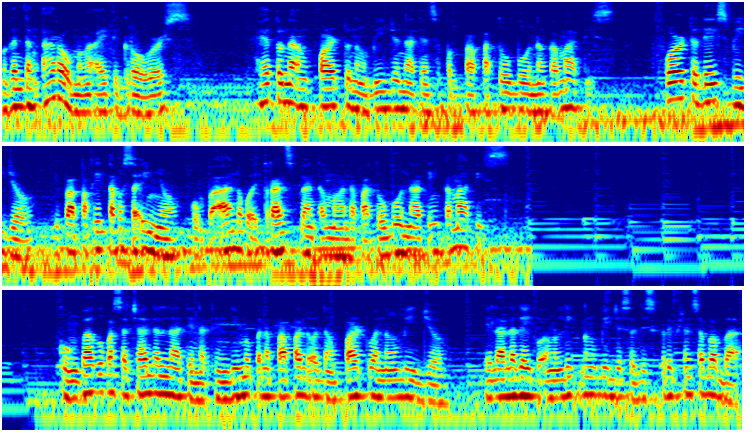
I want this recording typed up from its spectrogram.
Magandang araw mga IT growers. Heto na ang part 2 ng video natin sa pagpapatubo ng kamatis. For today's video, ipapakita ko sa inyo kung paano ko i-transplant ang mga napatubo nating kamatis. Kung bago ka sa channel natin at hindi mo pa napapanood ang part 1 ng video, ilalagay ko ang link ng video sa description sa baba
